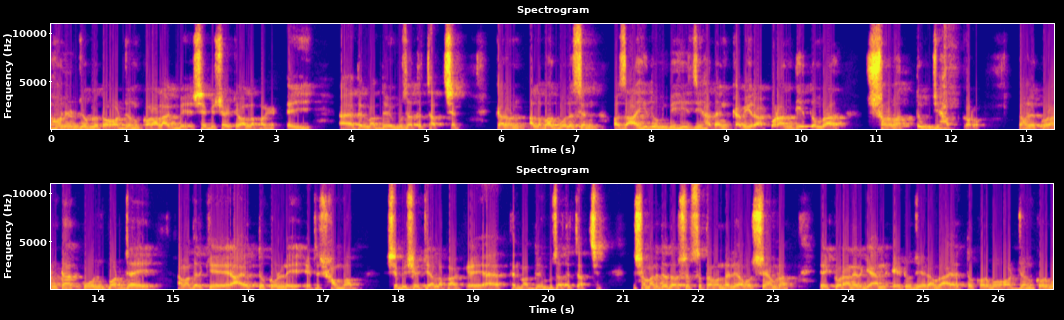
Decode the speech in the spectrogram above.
ধরনের যোগ্যতা অর্জন করা লাগবে? সে বিষয়টি আল্লাহ পাক এই আয়াতের মাধ্যমে বোঝাতে চাচ্ছেন। কারণ আল্লাপাক বলেছেন জাহিদুম বিহি জিহাদান কাবিরা কোরআন দিয়ে তোমরা সর্বাত্মক জিহাদ করো। তাহলে কোরআনটা কোন পর্যায়ে আমাদেরকে আয়ত্ত করলে এটা সম্ভব? সে বিষয়টি আল্লাপাক এই আয়াতের মাধ্যমে বোঝাতে চাচ্ছেন। সম্মানিত দর্শক, শ্রোতা মন্ডলী অবশ্যই আমরা এই কোরআনের জ্ঞান এ টু জেড আমরা আয়ত্ত করব, অর্জন করব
